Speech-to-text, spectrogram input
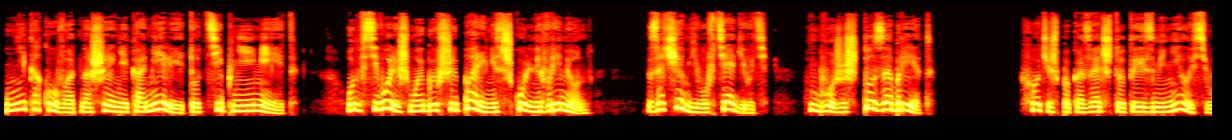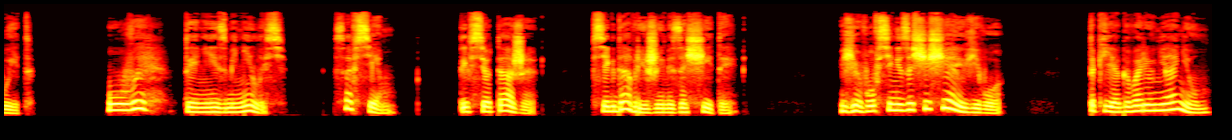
никакого отношения к Амелии тот тип не имеет. Он всего лишь мой бывший парень из школьных времен. Зачем его втягивать? Боже, что за бред?» «Хочешь показать, что ты изменилась, Уит?» «Увы, ты не изменилась. Совсем. Ты все та же. Всегда в режиме защиты». «Я вовсе не защищаю его». «Так я говорю не о нем.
